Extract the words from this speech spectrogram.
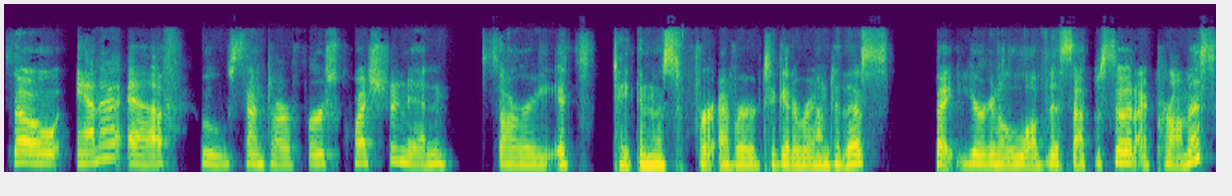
so Anna F, who sent our first question in, sorry, it's taken us forever to get around to this, but you're going to love this episode, I promise.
